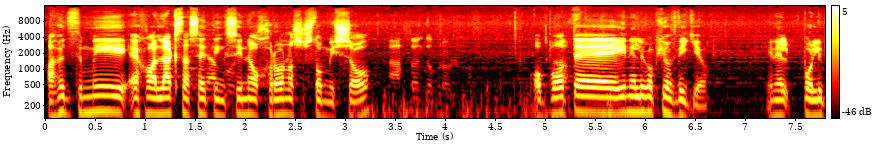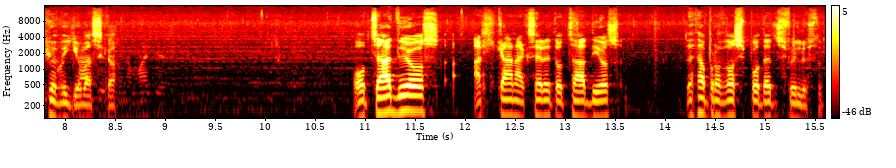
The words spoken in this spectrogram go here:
Αυτή τη στιγμή έχω αλλάξει τα settings, είναι ο χρόνος στο μισό, Αυτό είναι το πρόβλημα. οπότε είναι λίγο πιο δίκαιο. Είναι πολύ πιο δίκαιο Τσάντιος βασικά. είναι, μάγκες. Ο Τσάντιος, αρχικά να ξέρετε, ο Τσάντιος δεν θα προδώσει ποτέ τους φίλους του.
